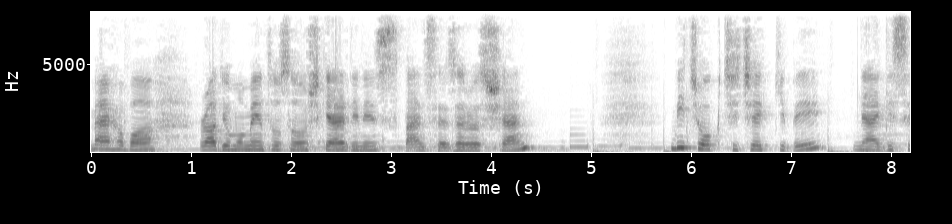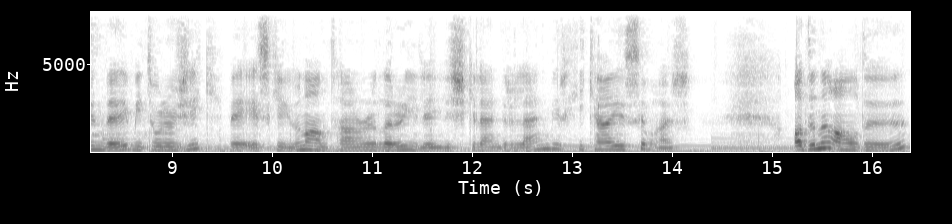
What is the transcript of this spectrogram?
Merhaba, Radyo Momentos'a hoş geldiniz. Ben Sezer Özşen. Birçok çiçek gibi Nergis'in de mitolojik ve eski Yunan tanrıları ile ilişkilendirilen bir hikayesi var. Adını aldığı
